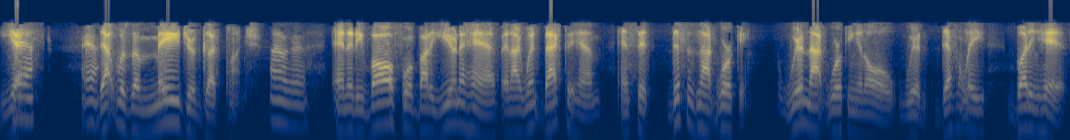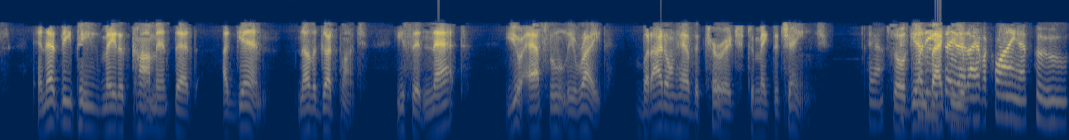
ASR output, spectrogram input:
Yes. Yeah. Yeah. That was a major gut punch. Oh, okay. And it evolved for about a year and a half. And I went back to him and said, This is not working. We're not working at all. We're definitely butting heads. And that VP made a comment that, again, another gut punch. He said, Nat, you're absolutely right, but I don't have the courage to make the change. Yeah. So again, back to your- that. I have a client who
